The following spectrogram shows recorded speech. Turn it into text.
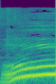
Ooh.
